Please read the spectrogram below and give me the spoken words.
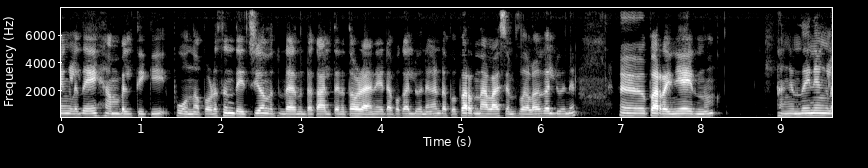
ഞങ്ങൾ ദേ അമ്പലത്തേക്ക് പോകുന്നത് അപ്പോൾ അവിടെ സിന്തേച്ചി വന്നിട്ടുണ്ടായിരുന്നു കേട്ടോ കാലത്ത് തന്നെ തൊഴാനായിട്ട്. അപ്പോൾ കല്ലൂനെ കണ്ടപ്പോൾ പിറന്നാൾ ആശംസകളൊക്കെ കല്ലൂന് ഏഹ് പറഞ്ഞായിരുന്നു അങ്ങനെ ഞങ്ങൾ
